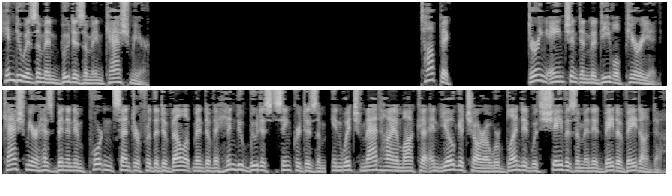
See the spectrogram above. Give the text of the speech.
Hinduism and Buddhism in Kashmir during ancient and medieval period, Kashmir has been an important center for the development of a Hindu-Buddhist syncretism, in which Madhyamaka and Yogacara were blended with Shaivism and Advaita Vedanta.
